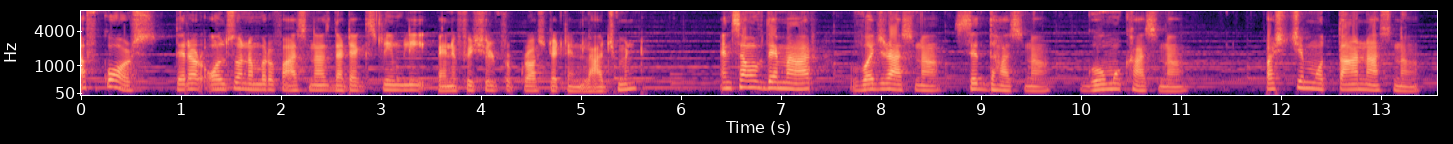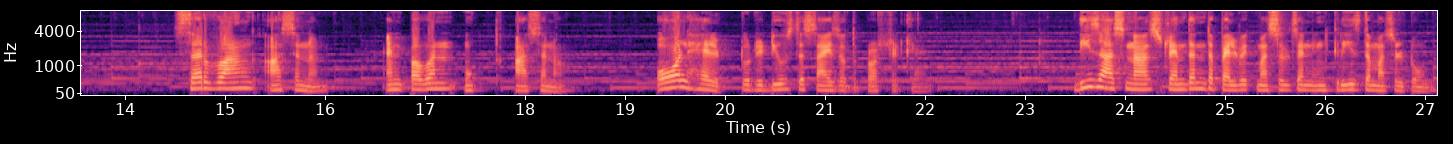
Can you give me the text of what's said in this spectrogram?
Of course, there are also a number of asanas that are extremely beneficial for prostate enlargement, and some of them are Vajrasana, Siddhasana, Gomukhasana, Paschimottanasana, Sarvang Asana, and Pavan Mukt Asana all help to reduce the size of the prostate gland. These asanas strengthen the pelvic muscles and increase the muscle tone.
